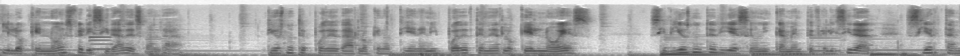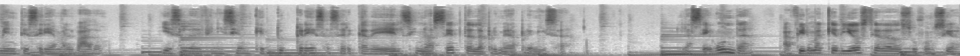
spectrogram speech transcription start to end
y lo que no es felicidad es maldad. Dios no te puede dar lo que no tiene ni puede tener lo que Él no es. Si Dios no te diese únicamente felicidad, ciertamente sería malvado. Y esa es la definición que tú crees acerca de Él si no aceptas la primera premisa. La segunda afirma que Dios te ha dado su función.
